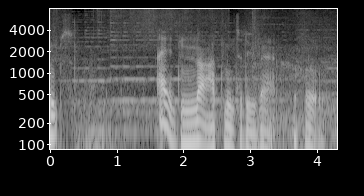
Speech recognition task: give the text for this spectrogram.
Oops. I did not mean to do that.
